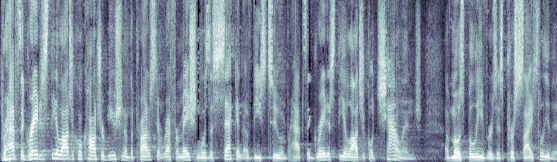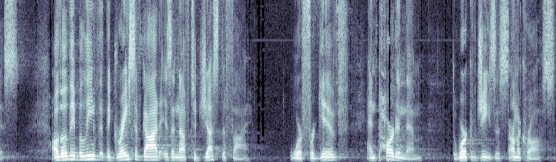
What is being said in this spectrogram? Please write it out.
Perhaps the greatest theological contribution of the Protestant Reformation was the second of these two, and perhaps the greatest theological challenge of most believers is precisely this. Although they believe that the grace of God is enough to justify or forgive and pardon them, the work of Jesus on the cross,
